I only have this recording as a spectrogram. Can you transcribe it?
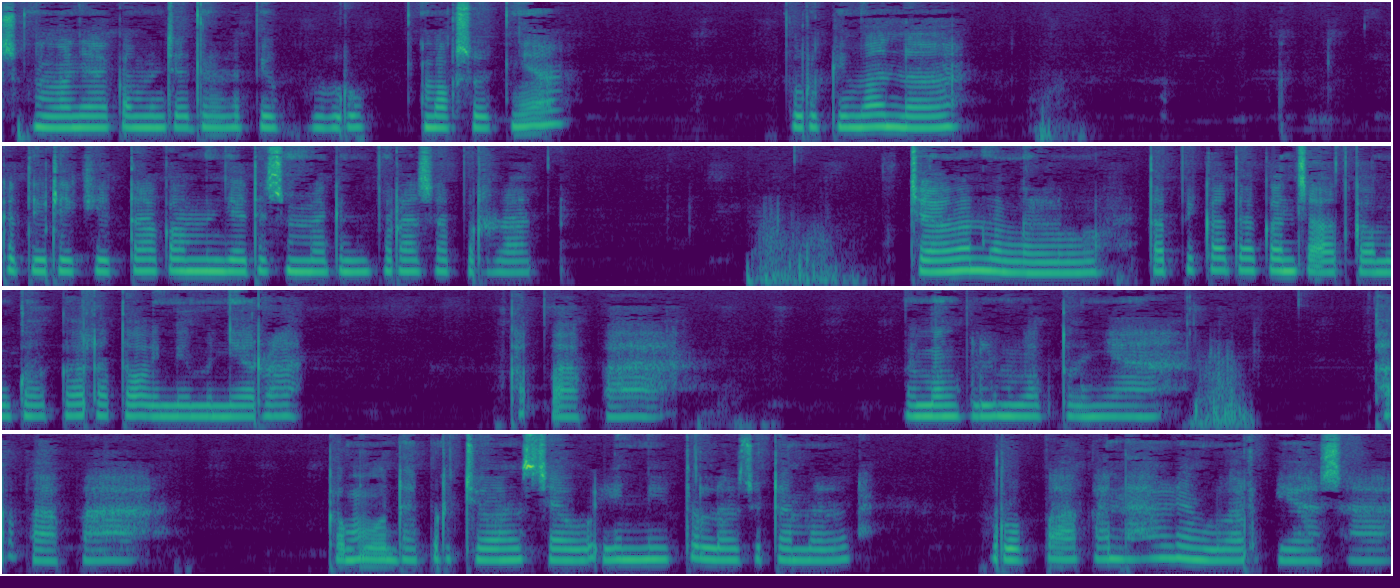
semuanya akan menjadi lebih buruk maksudnya buruk gimana ke diri kita akan menjadi semakin merasa berat. Jangan mengeluh tapi katakan saat kamu gagal atau ingin menyerah gak apa-apa. Memang belum waktunya. Gak apa-apa. Kamu udah berjuang sejauh ini tuh lo sudah merupakan hal yang luar biasa.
